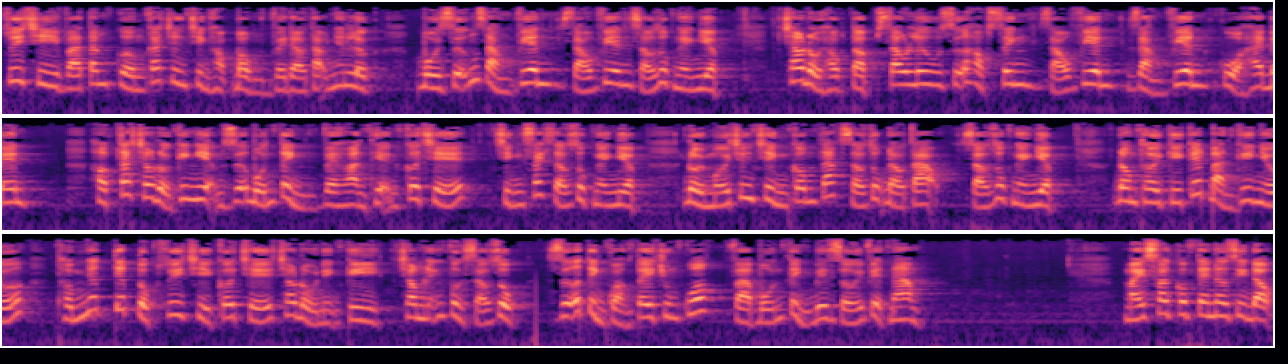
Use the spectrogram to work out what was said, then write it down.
duy trì và tăng cường các chương trình học bổng về đào tạo nhân lực, bồi dưỡng giảng viên, giáo viên giáo dục nghề nghiệp, trao đổi học tập giao lưu giữa học sinh, giáo viên, giảng viên của hai bên hợp tác trao đổi kinh nghiệm giữa bốn tỉnh về hoàn thiện cơ chế, chính sách giáo dục nghề nghiệp, đổi mới chương trình công tác giáo dục đào tạo, giáo dục nghề nghiệp, đồng thời ký kết bản ghi nhớ thống nhất tiếp tục duy trì cơ chế trao đổi định kỳ trong lĩnh vực giáo dục giữa tỉnh Quảng Tây Trung Quốc và bốn tỉnh biên giới Việt Nam. Máy soi container di động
